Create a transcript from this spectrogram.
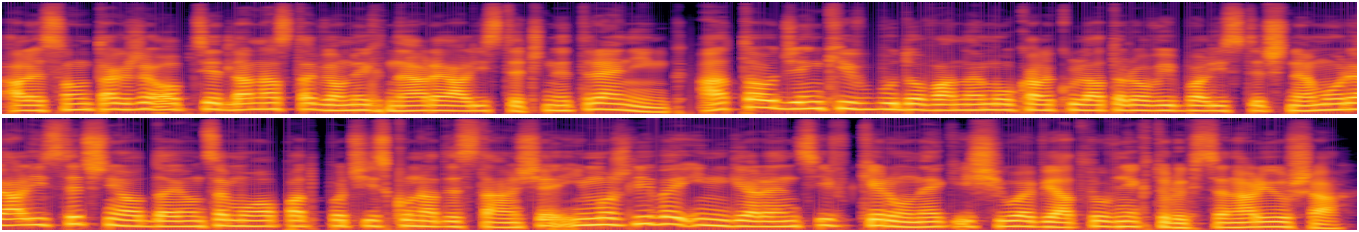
ale są także opcje dla nastawionych na realistyczny trening. A to dzięki wbudowanemu kalkulatorowi balistycznemu, realistycznie oddającemu opad pocisku na dystansie i możliwej ingerencji w kierunek i siłę wiatru w niektórych scenariuszach.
